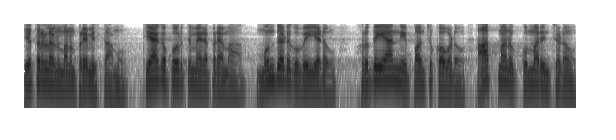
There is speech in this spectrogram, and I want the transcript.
ఇతరులను మనం ప్రేమిస్తాము. త్యాగపూరితమైన ప్రేమ ముందడుగు వేయడం హృదయాన్ని పంచుకోవడం ఆత్మను కుమ్మరించడం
